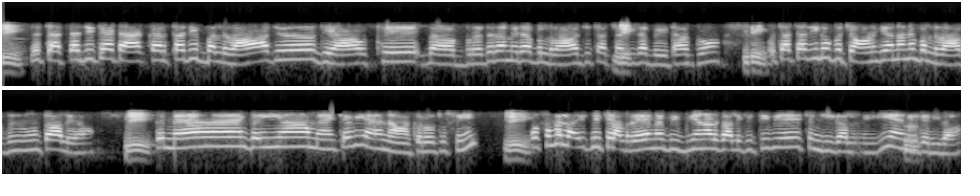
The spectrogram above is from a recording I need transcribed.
ਜੀ। ਤੇ ਚਾਚਾ ਜੀ ਤੇ ਅਟੈਕ ਕਰਤਾ ਜੀ ਬਲਰਾਜ ਗਿਆ ਉੱਥੇ ਬ੍ਰਦਰ ਆ ਮੇਰਾ ਬਲਰਾਜ ਚਾਚਾ ਜੀ। ਜੀ ਦਾ ਬੇਟਾ ਅੱਗੋਂ। ਜੀ। ਉਹ ਚਾਚਾ ਜੀ ਨੂੰ ਬਚਾਉਣ ਗਿਆ ਉਹਨਾਂ ਨੇ ਬਲਰਾਜ ਨੂੰ ਢਾਲਿਆ ਜੀ। ਤੇ ਮੈਂ ਗਈ ਆ ਮੈਂ ਕਿਹਾ ਵੀ ਐ ਨਾ ਕਰੋ ਤੁਸੀਂ। ਜੀ। ਉਸ ਸਮੇਂ ਲਾਈਵ ਵੀ ਚੱਲ ਰਿਹਾ ਮੈਂ ਬੀਬੀਆਂ ਨਾਲ ਗੱਲ ਕੀਤੀ ਵੀ ਇਹ ਚੰਗੀ ਗੱਲ ਨਹੀਂ ਗੀ ਐ ਨਹੀਂ। ਕਰੀਦਾ।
